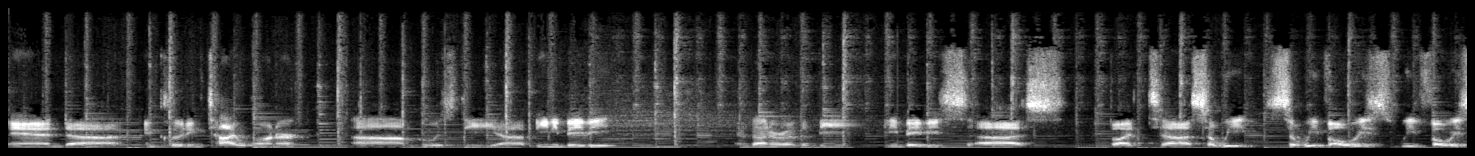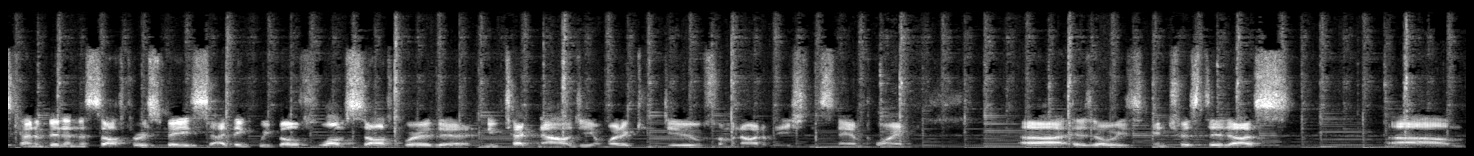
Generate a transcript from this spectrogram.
and uh, including Ty Warner, um, who is the Beanie Baby inventor of the Beanie Babies. Uh, but uh, so we so we've always we've always kind of been in the software space. I think we both love software, the new technology and what it can do from an automation standpoint uh, has always interested us. Um,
